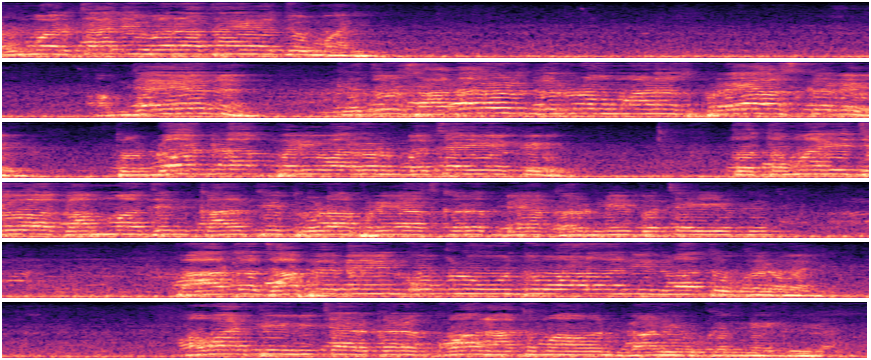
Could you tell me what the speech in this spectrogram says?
ઉંમર ચાલી વરા થાય હજુ મારી. સમજાય ને કે જો સાધારણ ઘરનો માણસ પ્રયાસ કરે, તો દોઢ લાખ પરિવારોને બચાવીએ કે? તો તમારી જેવા ગામમાં જઈને કાલથી થોડા પ્રયાસ કરે બે ઘર નહીં બચાવી શકે આ તો જાપે બેન કોકનું ઊંધું વાળવાની જ વાતો કરવાની. અમારથી વિચાર કરે, કોણ હાથમાં આવે ને ગાળિયું કરી નાખ્યું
